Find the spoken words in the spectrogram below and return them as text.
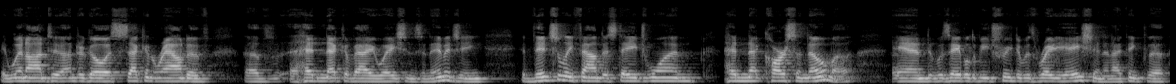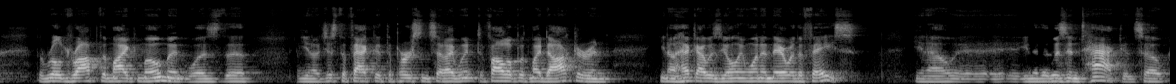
They went on to undergo a second round of of head and neck evaluations and imaging, eventually found a stage one head and neck carcinoma and was able to be treated with radiation. And I think the, the real drop the mic moment was the, you know, just the fact that the person said, I went to follow up with my doctor and, you know, heck, I was the only one in there with a face, you know, uh, you know, that was intact. And so,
